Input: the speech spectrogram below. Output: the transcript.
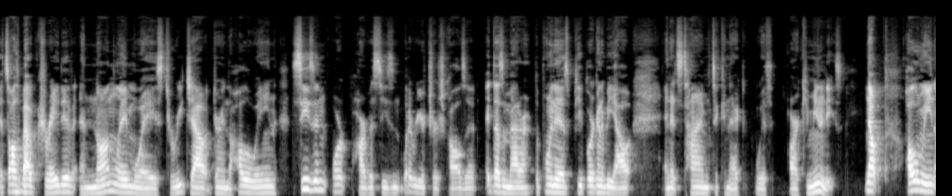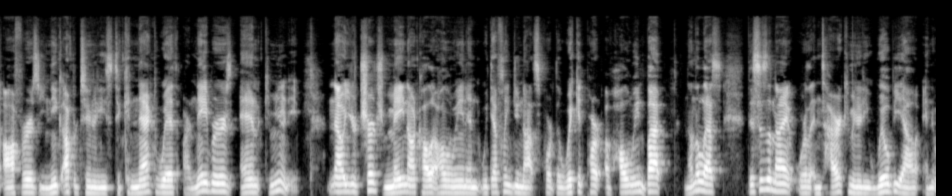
It's all about creative and non lame ways to reach out during the Halloween season or harvest season, whatever your church calls it. It doesn't matter. The point is, people are going to be out, and it's time to connect with our communities. Now, Halloween offers unique opportunities to connect with our neighbors and community. Now, your church may not call it Halloween, and we definitely do not support the wicked part of Halloween, but nonetheless, this is a night where the entire community will be out, and it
